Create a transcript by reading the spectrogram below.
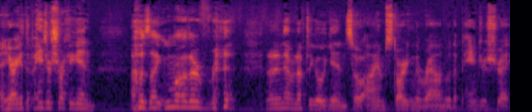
And here I get the Panzerschreck again. I was like, mother. and I didn't have enough to go again, so I am starting the round with a Panzerschreck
